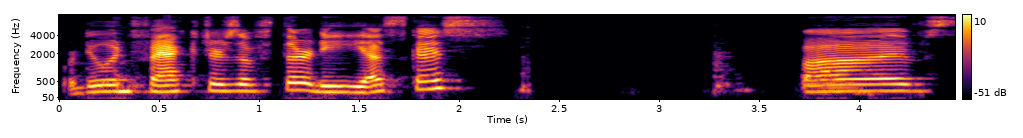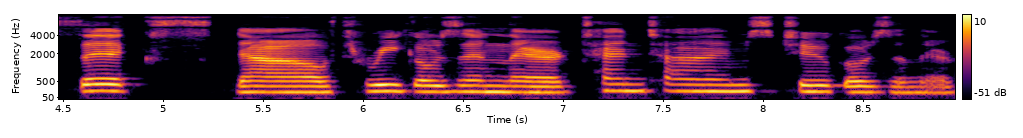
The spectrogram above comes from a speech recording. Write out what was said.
We're doing factors of 30. Yes, guys? 5, 6, now 3 goes in there 10 times, 2 goes in there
